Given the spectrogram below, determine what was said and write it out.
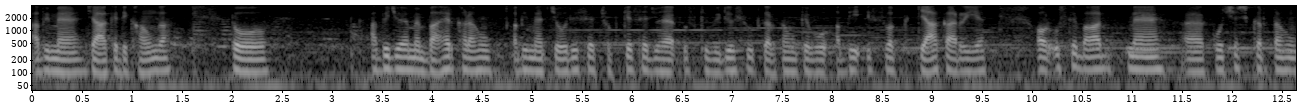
अभी मैं जाके दिखाऊँगा। तो अभी जो है, मैं बाहर खड़ा हूँ। अभी मैं चोरी से, छुपके से जो है, उसकी वीडियो शूट करता हूँ कि वो अभी इस वक्त क्या कर रही है। और उसके बाद मैं कोशिश करता हूँ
